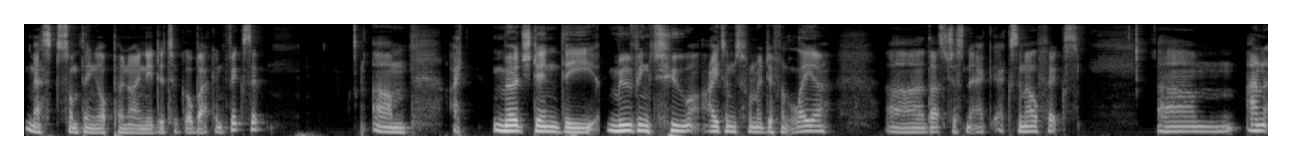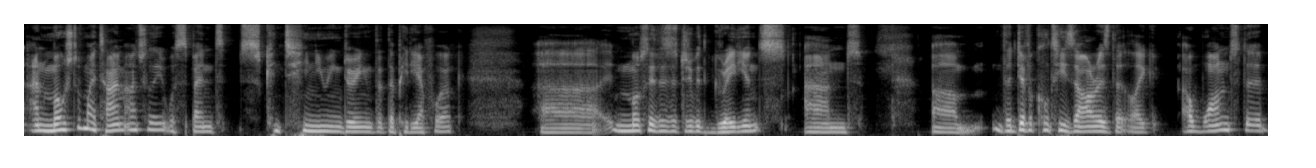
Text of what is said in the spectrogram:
messed something up and I needed to go back and fix it. Um, I merged in the moving two items from a different layer. Uh, that's just an XML fix. Um, and and most of my time actually was spent continuing doing the, the PDF work. Uh, mostly this is to do with gradients, and um, the difficulties are is that like I want the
